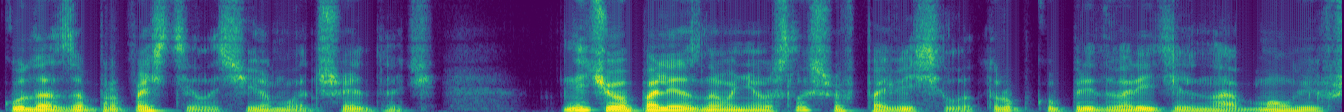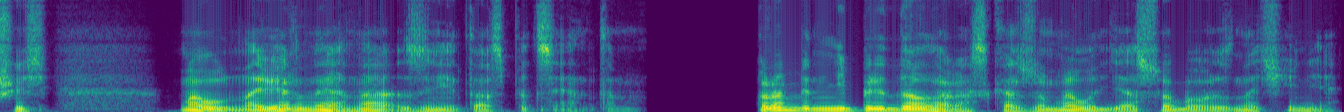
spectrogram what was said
куда запропастилась ее младшая дочь. Ничего полезного не услышав, повесила трубку, предварительно обмолвившись, мол, наверное, она занята с пациентом. Робин не придала рассказу Мелоди особого значения,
